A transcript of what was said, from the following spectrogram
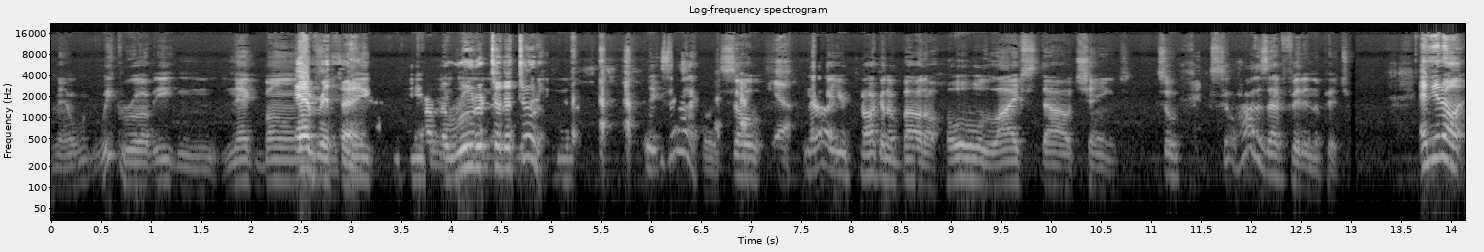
man we grew up eating neck bones everything. from the rooter to the tutor. Exactly. So yeah. now you're talking about a whole lifestyle change. So so how does that fit in the picture? And you know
